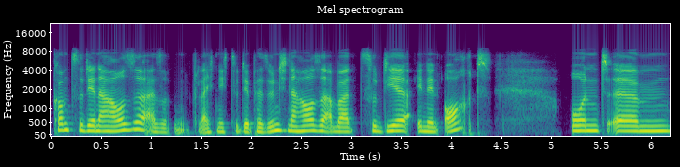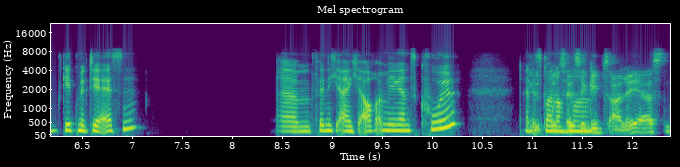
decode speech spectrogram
kommt zu dir nach Hause, also vielleicht nicht zu dir persönlich nach Hause, aber zu dir in den Ort und ähm, geht mit dir essen. Ähm, Finde ich eigentlich auch irgendwie ganz cool. Dann Prozesse gibt es alle erst,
